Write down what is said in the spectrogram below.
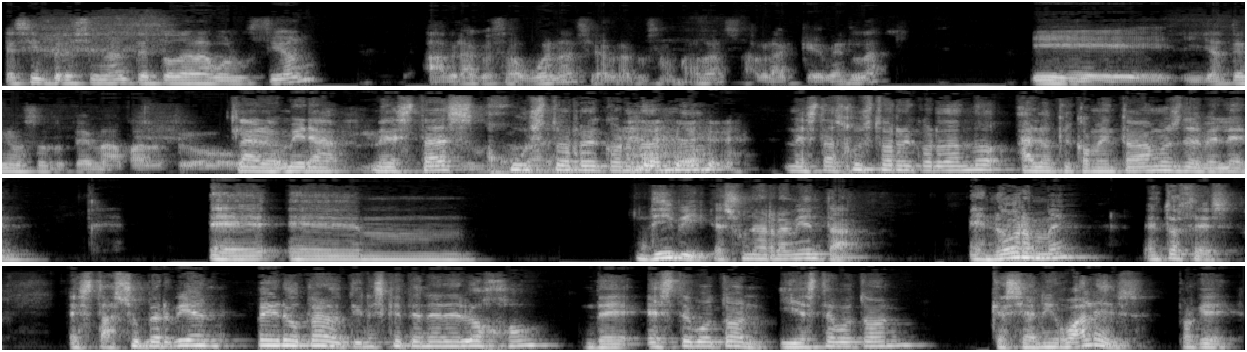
es impresionante toda la evolución. Habrá cosas buenas y habrá cosas malas, habrá que verlas. Y, ya tenemos otro tema para otro. Claro, mira, me estás justo recordando, me estás justo recordando a lo que comentábamos de Belén. Eh, em, Divi es una herramienta enorme, entonces está súper bien, pero claro, tienes que tener el ojo de este botón y este botón que sean iguales, porque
